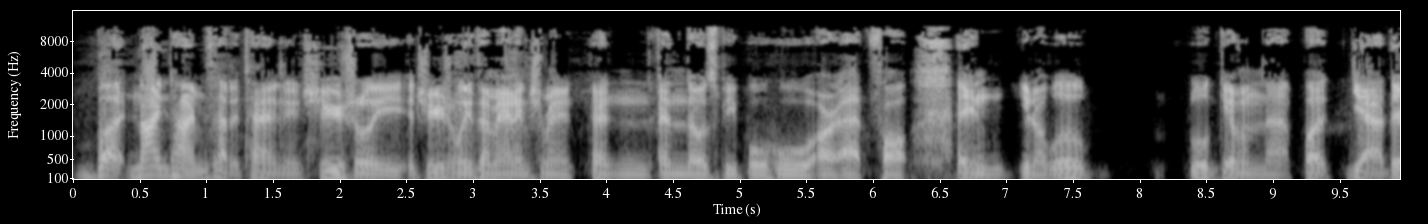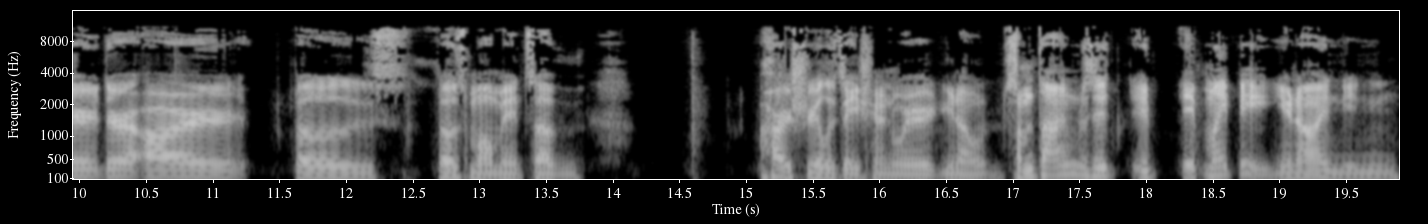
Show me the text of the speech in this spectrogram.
but nine times out of ten, it's usually, it's usually the management and, and those people who are at fault. And, you know, we'll, we'll give them that. But yeah, there, there are those, those moments of harsh realization where, you know, sometimes it, it, it might be, you know, and you,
